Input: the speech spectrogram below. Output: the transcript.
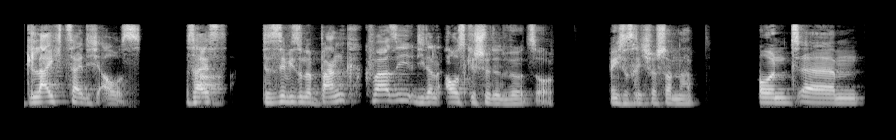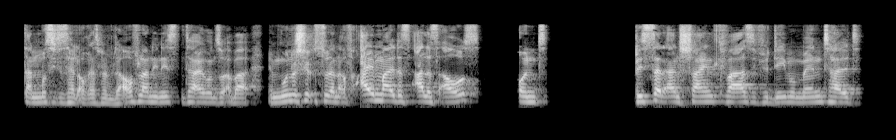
gleichzeitig aus. Das heißt, Ah. das ist ja wie so eine Bank quasi, die dann ausgeschüttet wird, so. Wenn ich das richtig verstanden habe. Und ähm, dann muss ich das halt auch erstmal wieder aufladen die nächsten Tage und so. Aber im Grunde schüttest du dann auf einmal das alles aus und bist dann anscheinend quasi für den Moment halt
